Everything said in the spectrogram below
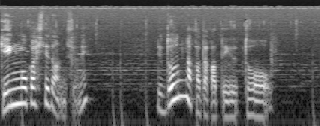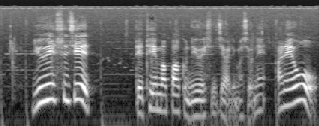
言語化してたんですよね。でどんな方かというと USJ ってテーマパークの USJ ありますよねあれを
